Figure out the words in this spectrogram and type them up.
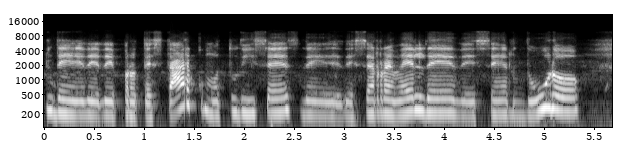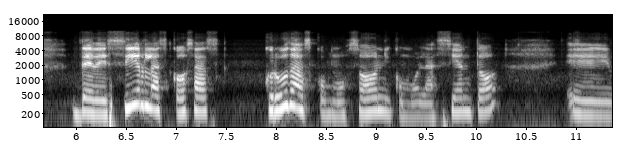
de, de, protestar, como tú dices, de, de ser rebelde, de ser duro, de decir las cosas crudas como son y como las siento, eh,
